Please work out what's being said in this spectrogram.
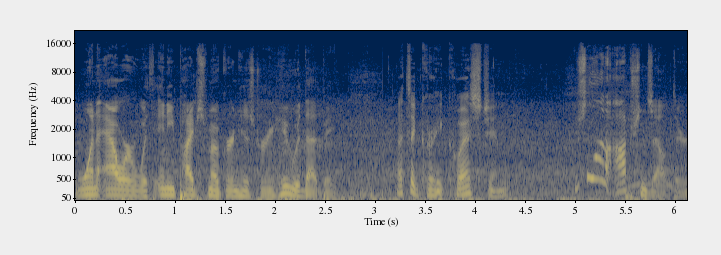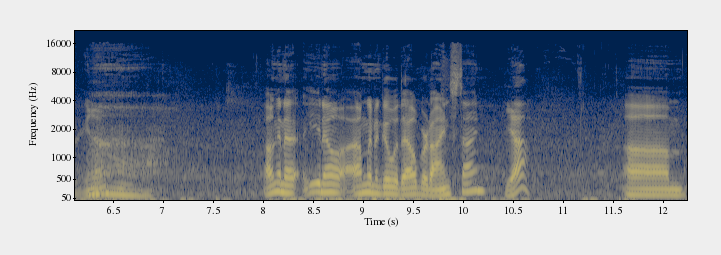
one hour with any pipe smoker in history, who would that be? that's a great question There's a lot of options out there, you know. I'm gonna, you know, I'm gonna go with Albert Einstein. yeah, Um,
